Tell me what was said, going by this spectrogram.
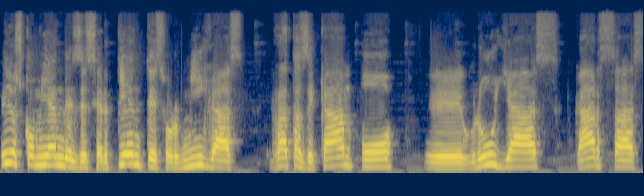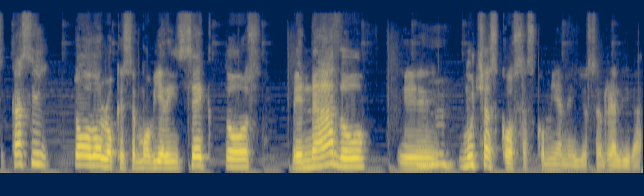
ellos comían desde serpientes, hormigas, ratas de campo, eh, grullas, garzas, casi todo lo que se moviera, insectos, venado, eh, muchas cosas comían ellos en realidad.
